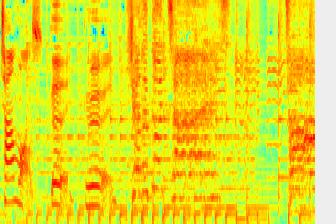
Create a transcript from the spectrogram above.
Tom Wahl's. Good, good. Share the good times. Tom Wahl's.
